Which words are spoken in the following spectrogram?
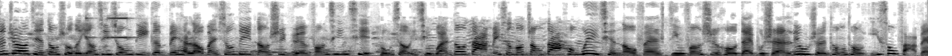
跟朱小姐，动手的杨姓兄弟跟被害老板兄弟等是远房亲戚，从小一起玩到大，没想到长大后为钱闹翻，警方事后逮捕涉案六人，统统移送法办。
